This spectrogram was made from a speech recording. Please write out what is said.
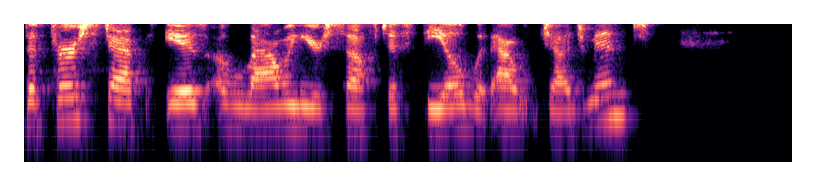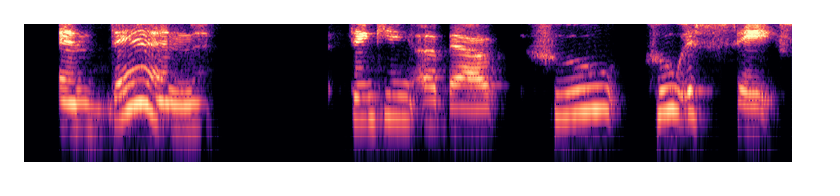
the first step is allowing yourself to feel without judgment. And then thinking about who who is safe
